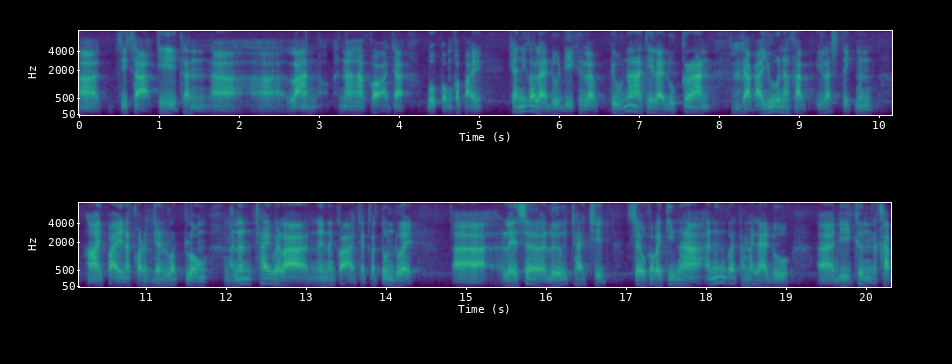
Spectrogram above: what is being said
อ่าศีรษะที่ท่านอ่าอ่าล้านนะฮะก็อาจจะบวกผมเข้าไป แค่นี้ก็แลดูดีขึ้นแล้วผิวหน้าที่แลดูกร้านจากอายุนะครับอิลาสติกมัน หายไปนะคอลลาเจนลดลง อันนั้นใช้เวลาในนั้นก็อาจจะกระตุ้นด้วยอ่าเลเซอร์ หรือใช้ฉีดเซลล์เข้าไปที่หน้า อันนั้นก็ทำให้แลดูอ่าดีขึ้นนะครับ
